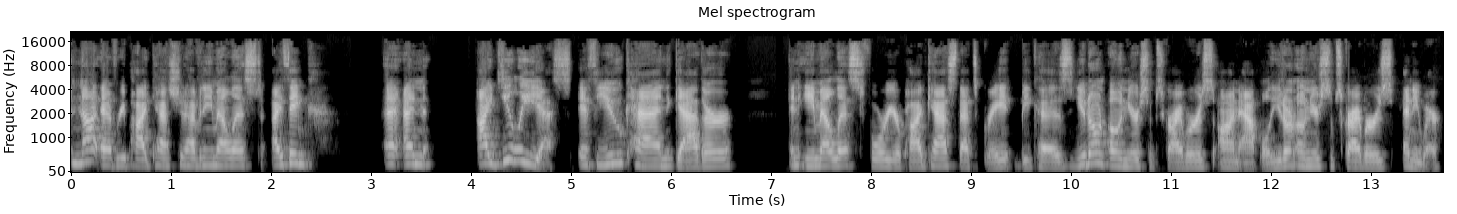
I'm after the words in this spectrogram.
Not every podcast should have an email list. I think, and ideally, yes. If you can gather an email list for your podcast, that's great because you don't own your subscribers on Apple. You don't own your subscribers anywhere.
